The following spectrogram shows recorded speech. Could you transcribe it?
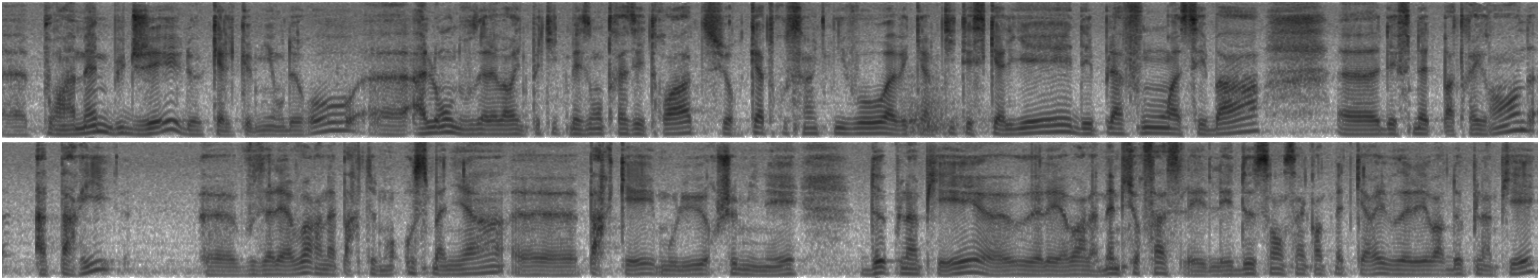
euh, pour un même budget de quelques millions d'euros, euh, à Londres, vous allez avoir une petite maison très étroite sur 4 ou 5 niveaux avec un petit escalier, des plafonds assez bas, des fenêtres pas très grandes. À Paris, euh, vous allez avoir un appartement haussmanien, euh, parquet, moulure, cheminée, de plein pied. Euh, vous allez avoir la même surface, les, les 250 mètres carrés, vous allez avoir de plein pied,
